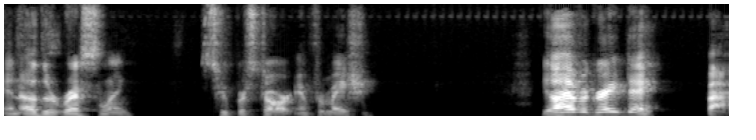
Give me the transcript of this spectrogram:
and other wrestling superstar information. Y'all have a great day. Bye.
